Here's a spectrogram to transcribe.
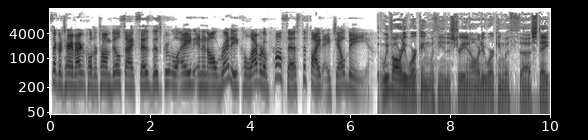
Secretary of Agriculture Tom Vilsack says this group will aid in an already collaborative process to fight HLB. We've already working with the industry and already working with uh, state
